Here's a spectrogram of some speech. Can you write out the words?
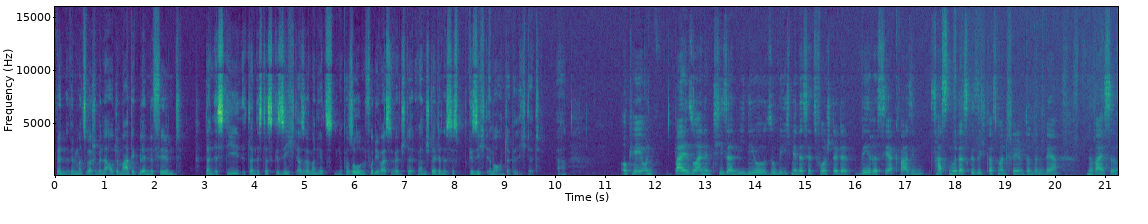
wenn, wenn man zum Beispiel mit einer Automatikblende filmt, dann ist, die, dann ist das Gesicht, also wenn man jetzt eine Person vor die weiße Wand stellt, dann ist das Gesicht immer unterbelichtet. Ja. Okay, und bei so einem Teaser-Video, so wie ich mir das jetzt vorstelle, wäre es ja quasi fast nur das Gesicht, was man filmt und dann wäre eine weiße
